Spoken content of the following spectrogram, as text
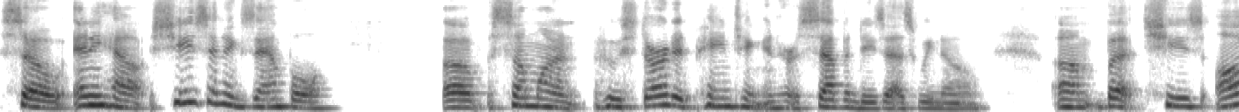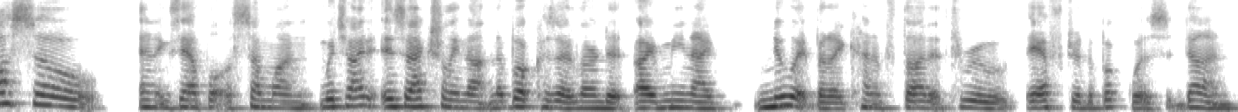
So anyhow, she's an example of someone who started painting in her 70s, as we know, um, but she's also an example of someone which I is actually not in the book because I learned it. I mean, I knew it, but I kind of thought it through after the book was done.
